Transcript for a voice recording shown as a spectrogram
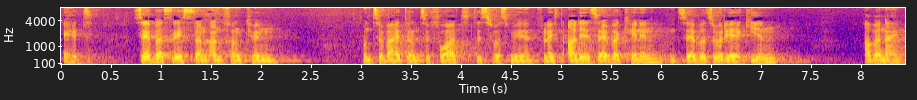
Er hätte selber das Lästern anfangen können und so weiter und so fort. Das, was wir vielleicht alle selber kennen und selber so reagieren. Aber nein.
